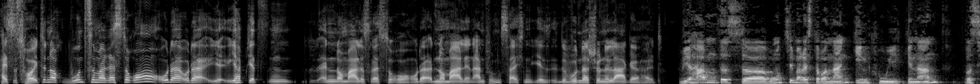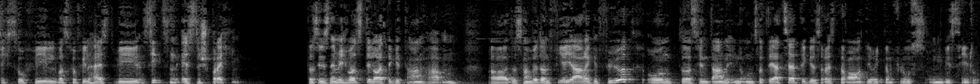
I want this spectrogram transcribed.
Heißt es heute noch Wohnzimmerrestaurant oder, oder ihr, ihr habt jetzt ein, ein, normales Restaurant oder normal in Anführungszeichen, ihr, eine wunderschöne Lage halt? Wir haben das äh, Wohnzimmerrestaurant Nangin Kui genannt, was sich so viel, was so viel heißt wie sitzen, essen, sprechen. Das ist nämlich, was die Leute getan haben. Äh, das haben wir dann vier Jahre geführt und äh, sind dann in unser derzeitiges Restaurant direkt am Fluss umgesiedelt.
